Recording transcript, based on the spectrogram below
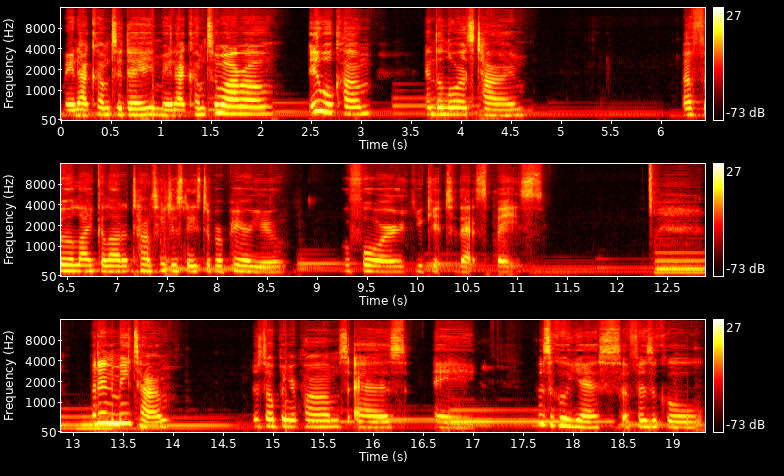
May not come today, may not come tomorrow. It will come in the Lord's time. I feel like a lot of times He just needs to prepare you before you get to that space. But in the meantime, just open your palms as a physical yes, a physical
